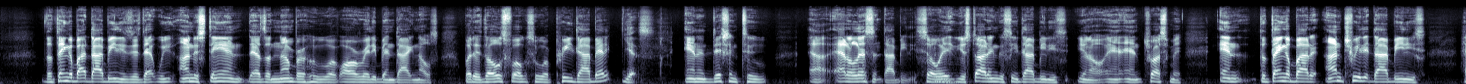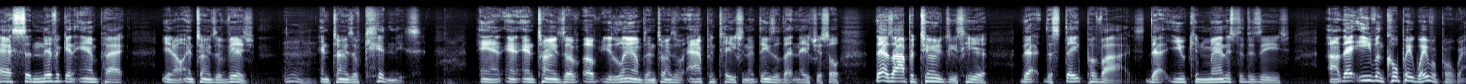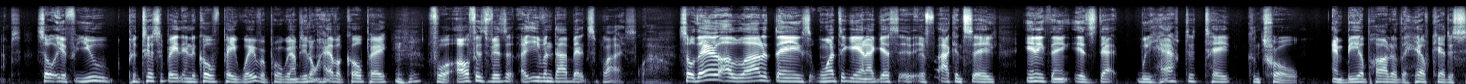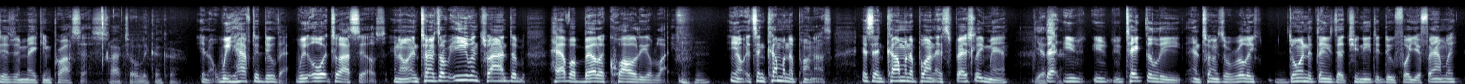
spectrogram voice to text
The thing about diabetes is that we understand there's a number who have already been diagnosed, but it's those folks who are pre-diabetic Yes. in addition to uh, adolescent diabetes. So it, you're starting to see diabetes, you know, and, and trust me. And the thing about it, untreated diabetes has significant impact, you know, in terms of vision, in terms of kidneys, and, and in terms of, of your limbs, in terms of amputation and things of that nature. So there's opportunities here that the state provides that you can manage the disease. Uh, that even copay waiver programs. So if you participate in the copay waiver programs, you don't have a copay for office visit or even diabetic supplies. Wow. So there are a lot of things. Once again, I guess if I can say anything, is that we have to take control and be a part of the healthcare decision making process. I totally concur. You know, we have to do that. We owe it to ourselves. You know, in terms of even trying to have a better quality of life. Mm-hmm. You know, it's incumbent upon us. It's incumbent upon especially men Yes, that you, you you take the lead in terms of really doing the things that you need to do for your family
